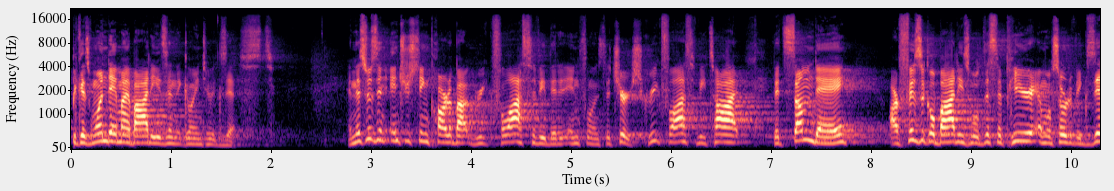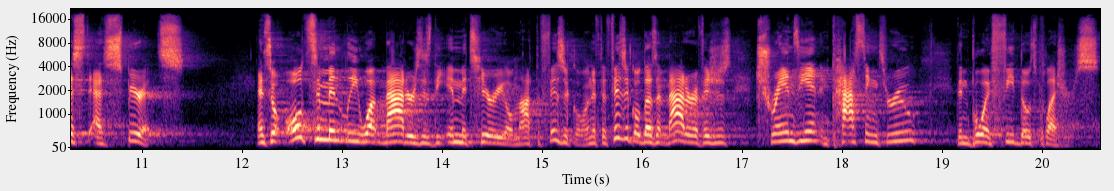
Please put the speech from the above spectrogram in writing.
because one day my body isn't going to exist. And this was an interesting part about Greek philosophy that it influenced the church. Greek philosophy taught that someday our physical bodies will disappear and will sort of exist as spirits. And so ultimately, what matters is the immaterial, not the physical. And if the physical doesn't matter, if it's just transient and passing through, then boy, feed those pleasures.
